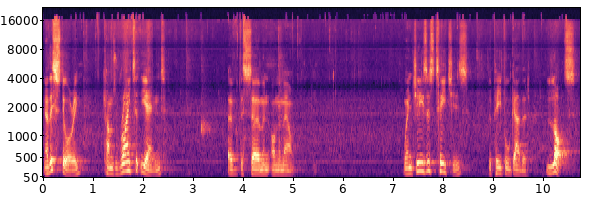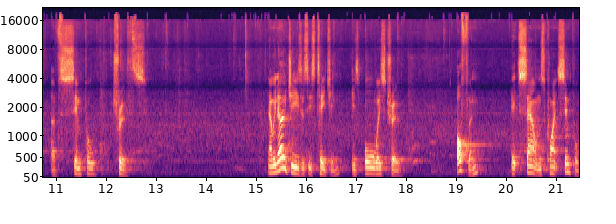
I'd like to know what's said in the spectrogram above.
Now, this story comes right at the end of the Sermon on the Mount. When Jesus teaches, the people gathered lots of simple truths. Now, we know Jesus' teaching is always true. Often, it sounds quite simple,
